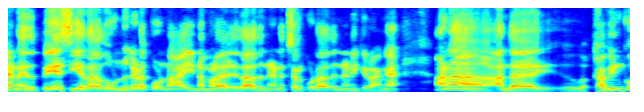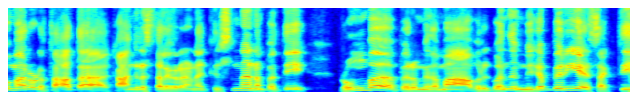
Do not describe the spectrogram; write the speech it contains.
ஏன்னா இது பேசி ஏதாவது ஒன்று கிடக்கு ஒன்று ஆகி நம்மளை ஏதாவது நினச்சிடக்கூடாதுன்னு நினைக்கிறாங்க. ஆனால் அந்த கவின்குமாரோட தாத்தா காங்கிரஸ் தலைவரான கிருஷ்ணனை பற்றி ரொம்ப பெருமிதமாக அவருக்கு வந்து மிகப்பெரிய சக்தி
